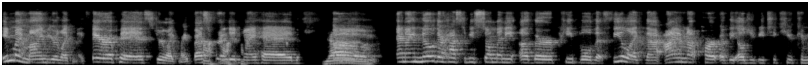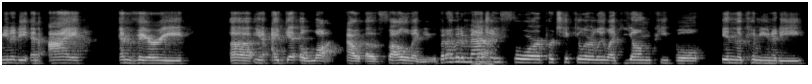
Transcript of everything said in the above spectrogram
in my mind, you're like my therapist, you're like my best friend in my head. Yeah. Um, and I know there has to be so many other people that feel like that. I am not part of the LGBTQ community and I am very uh, you know, I get a lot out of following you. But I would imagine yeah. for particularly like young people in the community,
